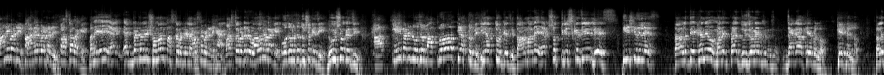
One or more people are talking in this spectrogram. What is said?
পানি ব্যাটারি। পাঁচটা লাগে। মানে এই এক- সমান পাঁচটা ব্যাটারি লাগে। পাঁচটা ব্যাটারি হ্যাঁ। পাঁচটা ব্যাটারি ওজন লাগে। ওজন হচ্ছে দুশো কেজি। দুইশো কেজি। আর এই ব্যাটারির ওজন মাত্র তিয়াত্তর কেজি। তিয়াত্তর কেজি তার মানে একশো তিরিশ কেজি লেস তিরিশ কেজি লেস তাহলে তো এখানেও মানে প্রায় দুইজনের জায়গা খেয়ে ফেলল। খেয়ে ফেলল। তাহলে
